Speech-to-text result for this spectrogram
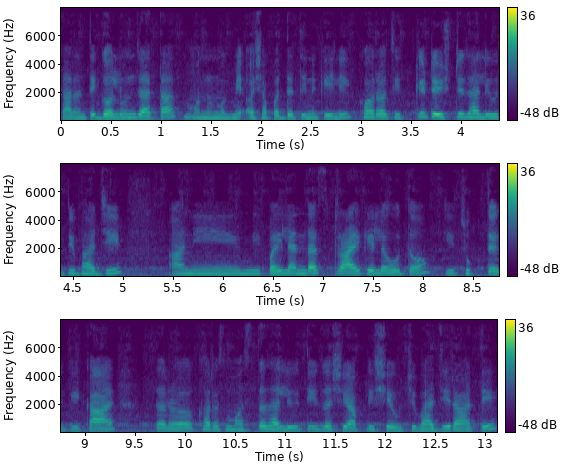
कारण ते गलून जातात म्हणून मग मी अशा पद्धतीने केली. खरंच इतकी टेस्टी झाली होती भाजी. आणि मी पहिल्यांदाच ट्राय केलं होतं की चुकतं की काय. तर खरंच मस्त झाली होती. जशी आपली शेवची भाजी राहते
